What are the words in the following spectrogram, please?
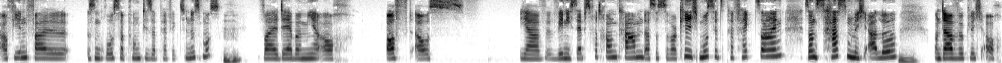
Auf jeden Fall ist ein großer Punkt dieser Perfektionismus, Mhm. weil der bei mir auch oft aus ja, wenig Selbstvertrauen kam, dass es so war, okay, ich muss jetzt perfekt sein, sonst hassen mich alle. Hm. Und da wirklich auch,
